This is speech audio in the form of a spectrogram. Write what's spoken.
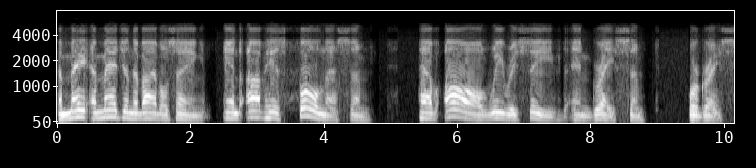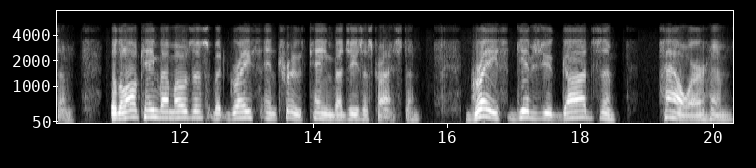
imagine the Bible saying, "And of His fullness um, have all we received, and grace um, for grace." Um, so the law came by Moses, but grace and truth came by Jesus Christ. Um, grace gives you God's um, power um,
